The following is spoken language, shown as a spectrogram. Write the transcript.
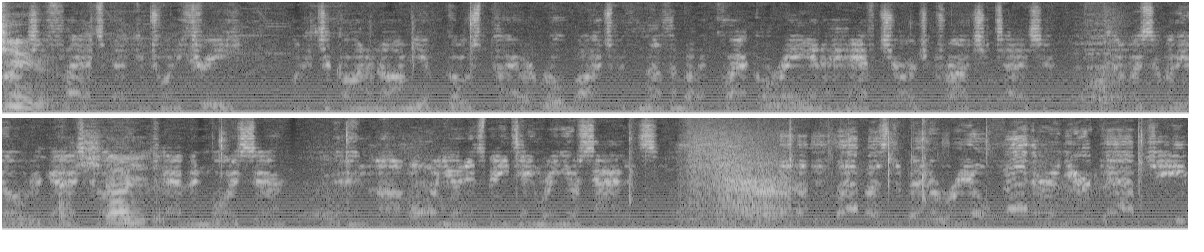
And you. Flats back in 23 when I took on an army of ghost pirate robots with nothing but a quack array and a half-charge crotchetizer. That was some of the older guys sure call you you cabin boy, sir. And uh, all units maintain radio silence. That must have been a real feather in your cap, Chief.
